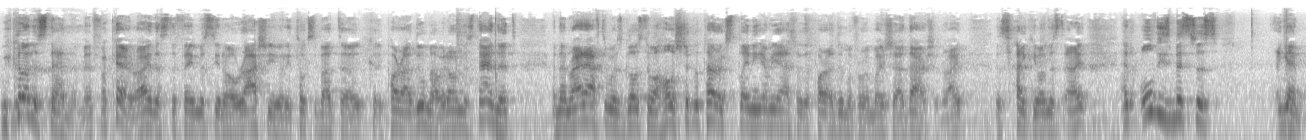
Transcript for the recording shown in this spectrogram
we could understand them. And fakir, right? That's the famous, you know, Rashi when he talks about uh, parah adumah. We don't understand it, and then right afterwards goes to a whole shtickle Torah explaining every aspect of the parah adumah from a Moshe Hadarshan, right? It's like you understand, right? And all these mitzvahs. Again,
